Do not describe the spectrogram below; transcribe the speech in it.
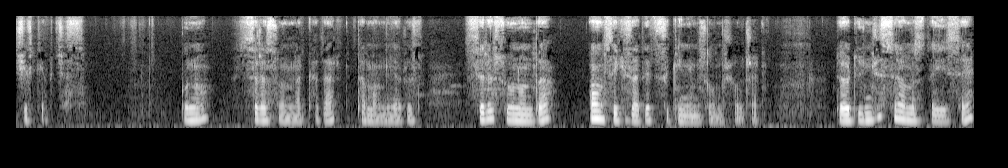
çift yapacağız. Bunu sıra sonuna kadar tamamlıyoruz. Sıra sonunda 18 adet sık iğnemiz olmuş olacak. Dördüncü sıramızda ise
